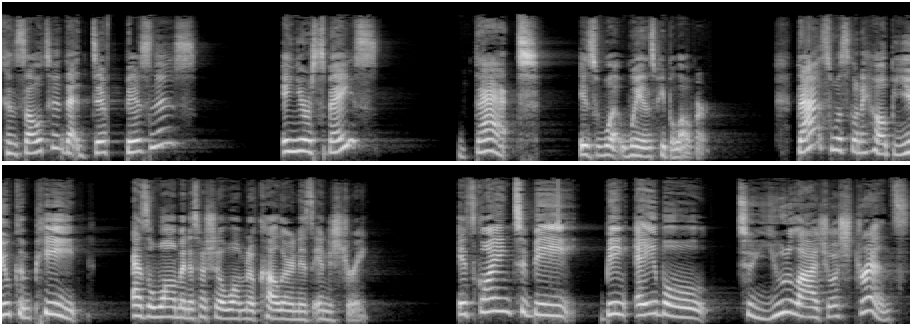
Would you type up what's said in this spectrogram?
consultant, that different business in your space, that is what wins people over. That's what's going to help you compete as a woman, especially a woman of color in this industry. It's going to be being able to utilize your strengths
